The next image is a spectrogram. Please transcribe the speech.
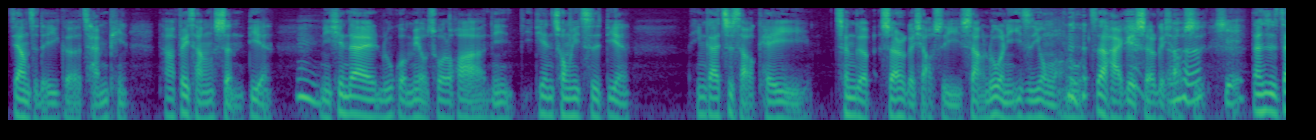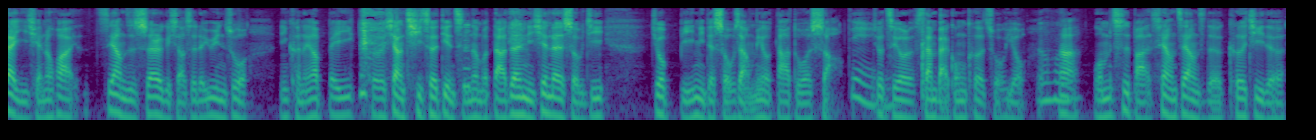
这样子的一个产品，它非常省电。嗯，你现在如果没有错的话，你一天充一次电，应该至少可以撑个十二个小时以上。如果你一直用网络，这还可以十二个小时。是但是在以前的话，这样子十二个小时的运作，你可能要背一颗像汽车电池那么大，但是你现在的手机就比你的手掌没有大多少，对，就只有三百公克左右。嗯那我们是把像这样子的科技的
